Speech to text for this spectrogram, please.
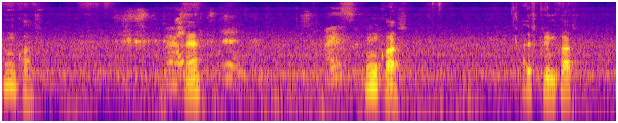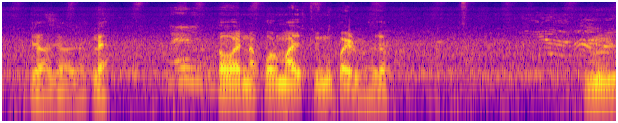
શું ખાસ હે? શું ખાસ આઈસ્ક્રીમ ખાસ જા જા જા લે. સવારના પોરમાં આઈસ્ક્રીમ ઉપાડ્યું છે જો. હમ.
